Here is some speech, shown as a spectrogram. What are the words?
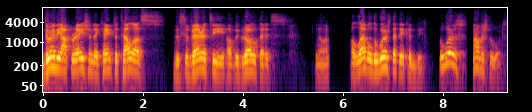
during the operation, they came to tell us the severity of the growth, that it's, you know, a level, the worst that there could be. The worst, mamish the worst.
